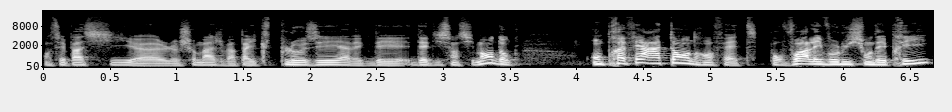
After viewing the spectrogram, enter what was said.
On ne sait pas si euh, le chômage ne va pas exploser avec des, licenciements. Donc, on préfère attendre, en fait, pour voir l'évolution des prix,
